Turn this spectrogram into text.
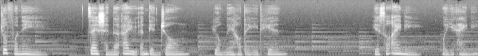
祝福你，在神的爱与恩典中有美好的一天。耶稣爱你，我也爱你。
